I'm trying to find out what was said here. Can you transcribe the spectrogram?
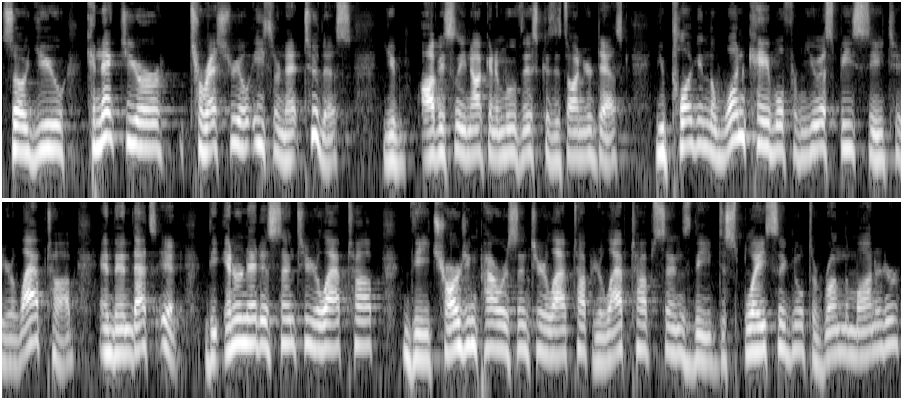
So you connect your terrestrial ethernet to this. You're obviously not going to move this because it's on your desk. You plug in the one cable from USB-C to your laptop, and then that's it. The internet is sent to your laptop, the charging power is sent to your laptop, your laptop sends the display signal to run the monitor,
